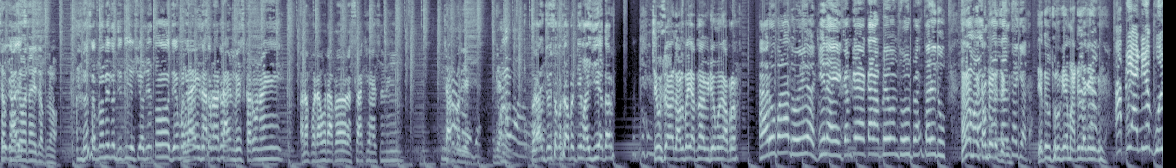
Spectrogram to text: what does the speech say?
સપનો guys, જોવા થાય સપનો? નહીં તો જીતી જશું હજી તો જે તો મને ટાઈમ વેસ્ટ કરો નહીં. અને ફટાફટ આપણે રસ્તા ખેંચ નહીં? ચાલુ કરીએ. જોઈ શકો છો આપણે ટીમ આવી જઈએ અત્યારે. શું છે લાલુભાઈ આજના વિડીયોમાં આપણે હારું પણ આ દોરી હકી નહીં. કેમ કે કાલ આપણે આમ થોડું ટ્રાય કર્યું હતું હા ના મારે કમ્પ્લીટ જ થઈ છે. ગયા હતા એ તો થોડુંક એ માટી લગાવ્યું આપણી આઈડી નો ફૂલ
